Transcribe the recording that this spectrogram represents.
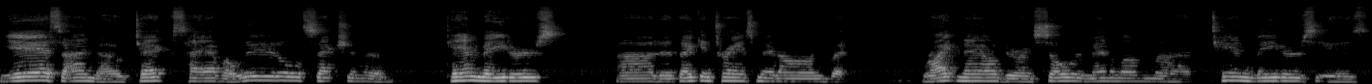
Yes, I know techs have a little section of 10 meters uh, that they can transmit on, but right now during solar minimum, uh, 10 meters is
